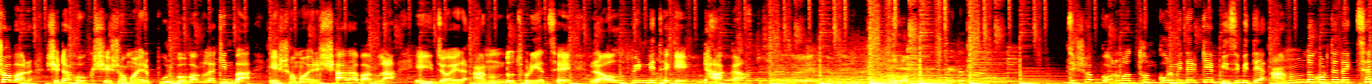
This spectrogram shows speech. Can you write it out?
সবার, সেটা হোক সে সময়ের পূর্ব বাংলা কিংবা এ সময়ের সারা বাংলা। এই জয়ের আনন্দ ছড়িয়েছে রাওয়ালপিন্ডি থেকে ঢাকা। যেসব গণমাধ্যম কর্মীদেরকে বিসিবিতে আনন্দ করতে দেখছেন,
